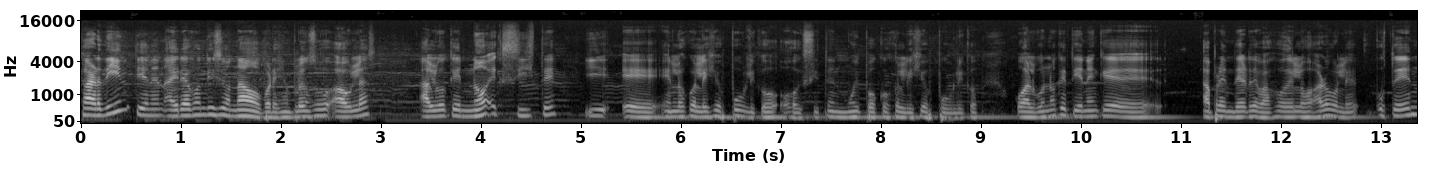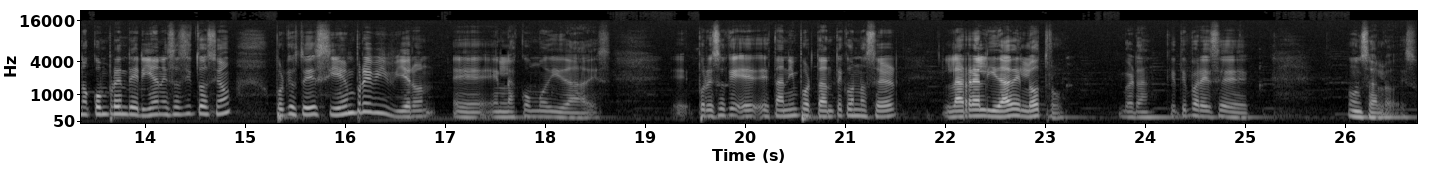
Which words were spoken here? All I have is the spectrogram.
jardín tienen aire acondicionado, por ejemplo, en sus aulas, algo que no existe y, eh, en los colegios públicos o existen muy pocos colegios públicos. o algunos que tienen que aprender debajo de los árboles. Ustedes no comprenderían esa situación porque ustedes siempre vivieron eh, en las comodidades. Eh, por eso que es, es tan importante conocer la realidad del otro, ¿verdad? ¿Qué te parece, Gonzalo, eso?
